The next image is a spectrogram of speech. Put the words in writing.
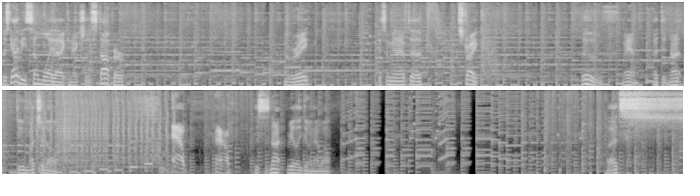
There's gotta be some way that I can actually stop her Alright. Guess I'm gonna have to strike. Ooh, man, that did not do much at all. Ow! Ow! This is not really doing that well. That's...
